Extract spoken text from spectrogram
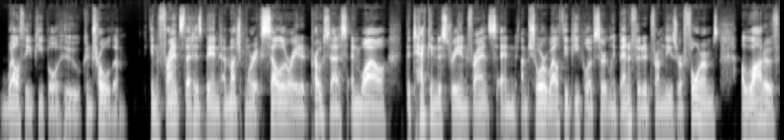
wealthy people who control them in France, that has been a much more accelerated process. And while the tech industry in France, and I'm sure wealthy people have certainly benefited from these reforms, a lot of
